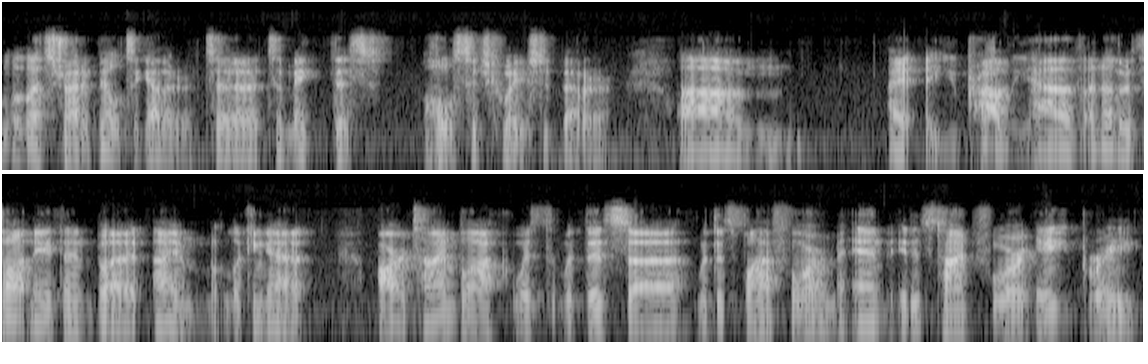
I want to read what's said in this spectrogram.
let's try to build together to to make this whole situation better. Um, I, you probably have another thought, Nathan, but I'm looking at our time block with with this uh, with this platform, and it is time for a break.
